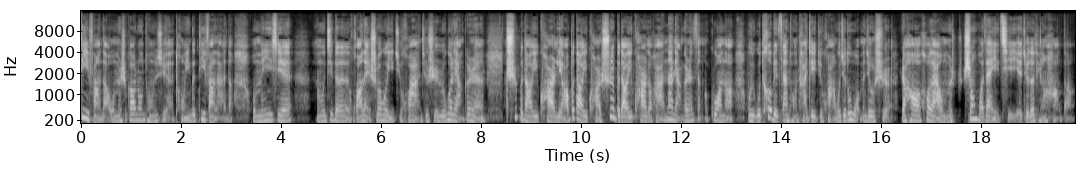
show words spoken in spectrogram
地方的，我们是高中同学，同一个地方来的。我们一些，我记得黄磊说过一句话，就是如果两个人吃不到一块儿，聊不到一块儿，睡不到一块儿的话，那两个人怎么过呢？我我特别赞同他这句话，我觉得我们就是。然后后来我们生活在一起，也觉得挺好的。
